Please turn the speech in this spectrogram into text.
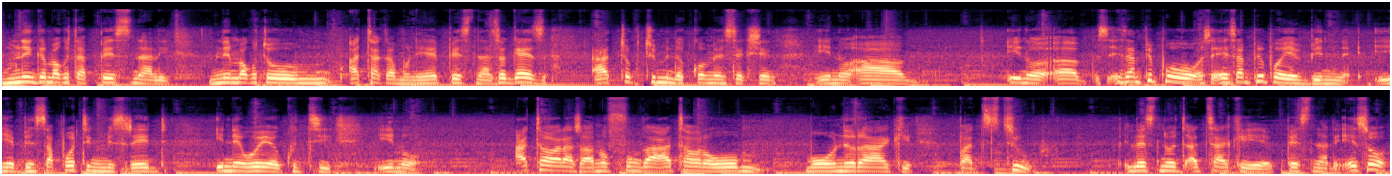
munenge makuita personally munenge makutoataka munhu iyeye personally. So guys uh, talk to me in the comment section. You know uh, you know uh, some people some people have been have been supporting miss red in a way yekuti you know ataura zvaanofunga ataurawo maonero ake but still let's not attack personally. So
